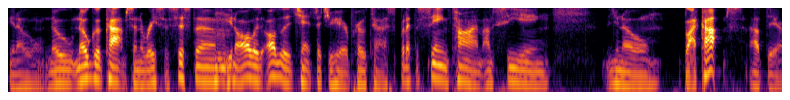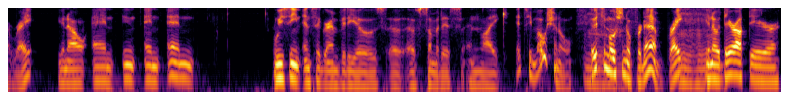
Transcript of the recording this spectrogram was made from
you know no no good cops in the racist system mm. you know all of all of the chants that you hear at protests. But at the same time I'm seeing you know black cops out there right? You know and and and we've seen Instagram videos of, of some of this, and like it's emotional. It's mm. emotional for them, right? Mm-hmm. You know, they're out there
